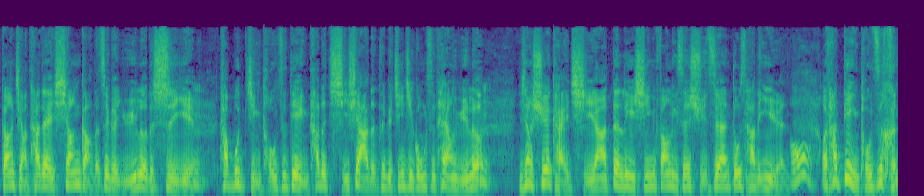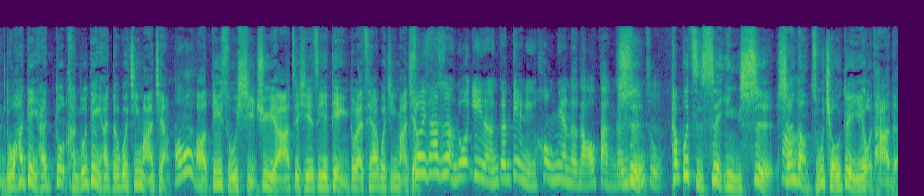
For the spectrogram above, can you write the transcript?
刚刚讲他在香港的这个娱乐的事业，他不仅投资电影，他的旗下的这个经纪公司太阳娱乐。你像薛凯琪啊、邓丽欣、方力申、许志安都是他的艺人哦而，他电影投资很多，他电影还多很多电影还得过金马奖哦啊，低俗喜剧啊这些这些电影都来参加过金马奖所。以他是很多艺人跟电影后面的老板跟是金主，他不只是影视，香港足球队也有他的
